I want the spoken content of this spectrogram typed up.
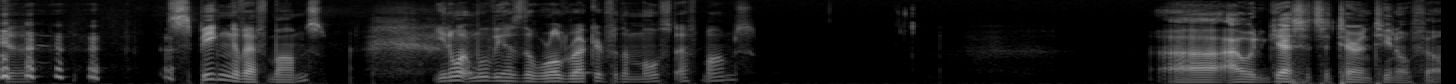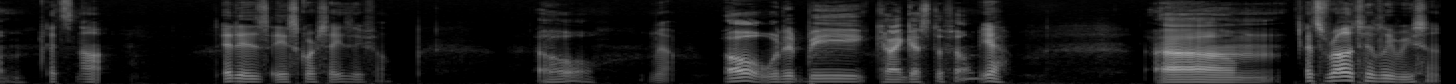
yeah. Speaking of f bombs, you know what movie has the world record for the most f bombs? Uh, I would guess it's a Tarantino film. It's not. It is a Scorsese film. Oh. Yeah. Oh, would it be? Can I guess the film? Yeah, Um. it's relatively recent.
